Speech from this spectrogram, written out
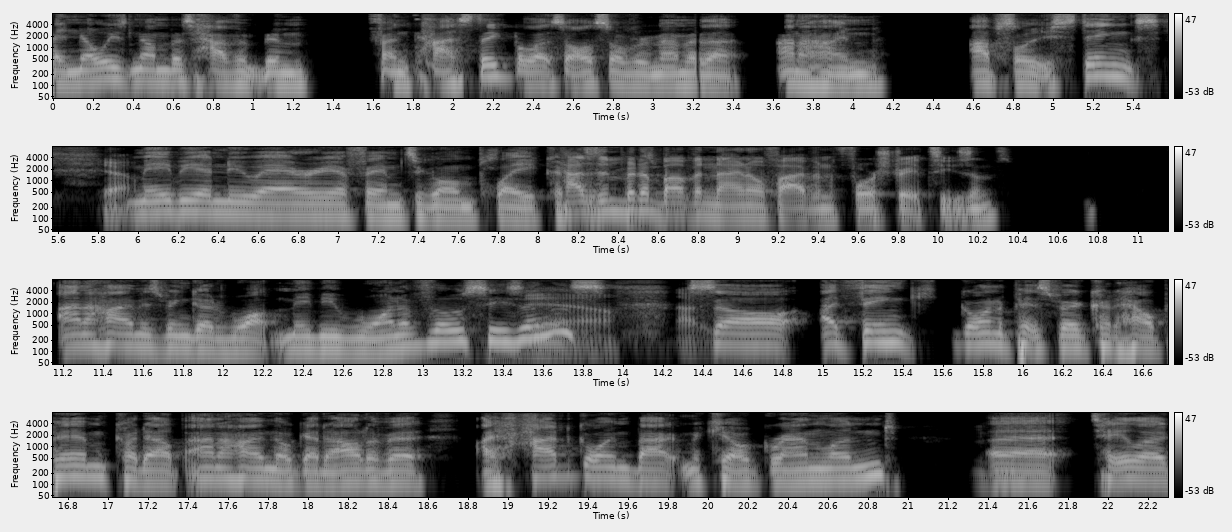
I know his numbers haven't been fantastic, but let's also remember that Anaheim absolutely stinks. Yeah. Maybe a new area for him to go and play. Could Hasn't been above a 905 in four straight seasons. Anaheim has been good. What maybe one of those seasons. not So I think going to Pittsburgh could help him, could help Anaheim. They'll get out of it. I had going back Mikhail Granlund, Mhm. uh, Taylor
